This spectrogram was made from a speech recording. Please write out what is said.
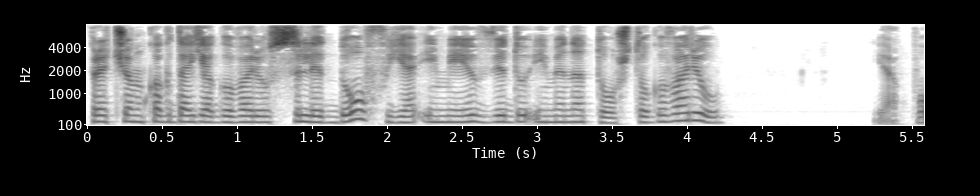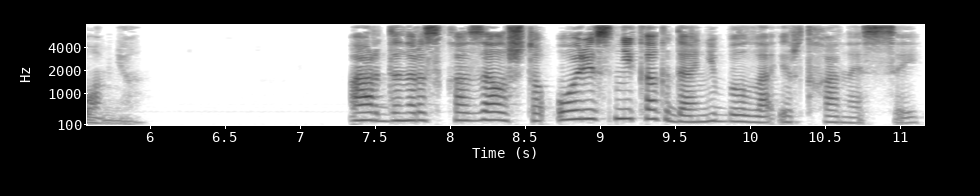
причем, когда я говорю «следов», я имею в виду именно то, что говорю. Я помню. Арден рассказал, что Орис никогда не была Иртханессой.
